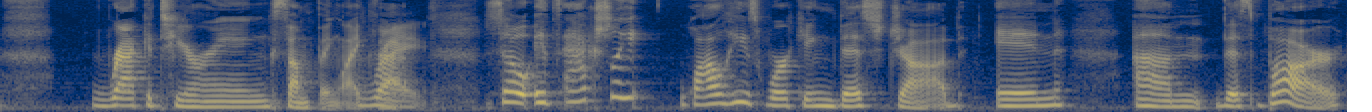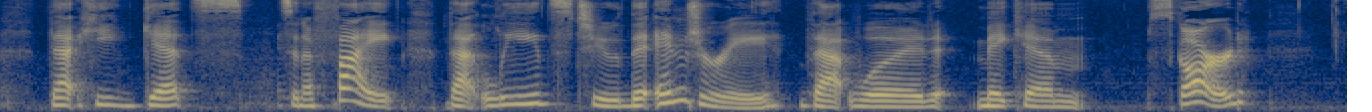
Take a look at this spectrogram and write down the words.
racketeering something like Right. that so it's actually while he's working this job in um, this bar that he gets it's in a fight that leads to the injury that would make him scarred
